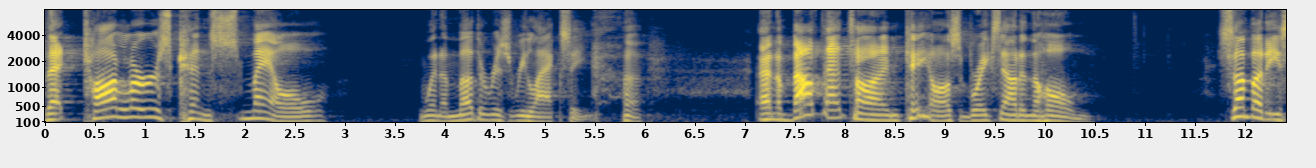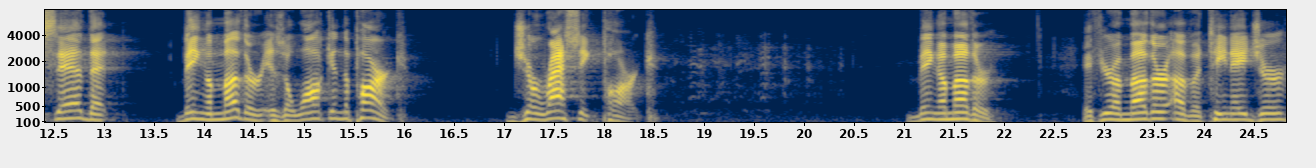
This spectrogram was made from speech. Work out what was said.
that toddlers can smell when a mother is relaxing. and about that time, chaos breaks out in the home. Somebody said that being a mother is a walk in the park, Jurassic Park. Being a mother, if you're a mother of a teenager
